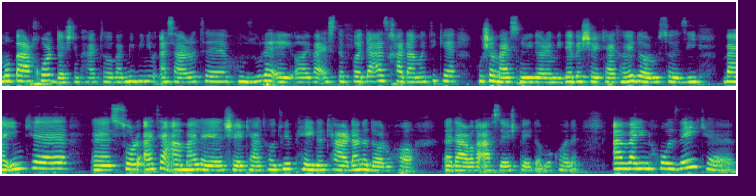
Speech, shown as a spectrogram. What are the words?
ما برخورد داشتیم حتی و می‌بینیم اثرات حضور ای آی و استفاده از خدماتی که هوش مصنوعی داره میده به شرکت های داروسازی و اینکه سرعت عمل شرکت ها توی پیدا کردن داروها. در واقع افزایش پیدا بکنه. اولین حوزه ای که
